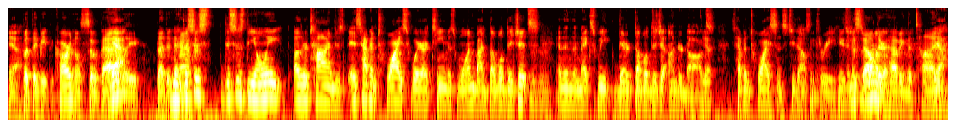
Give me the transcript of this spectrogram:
Yeah. but they beat the Cardinals so badly that didn't No, happen. this is this is the only other time this, it's happened twice where a team is won by double digits and then the next week they're double digit underdogs. Mm-hmm. Yeah. It's happened twice since 2003. He's and just is out one of there having the time Yeah.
